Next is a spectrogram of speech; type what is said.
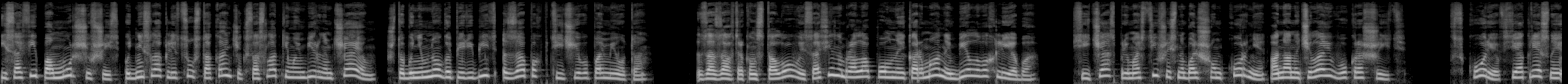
И Софи, поморщившись, поднесла к лицу стаканчик со сладким имбирным чаем, чтобы немного перебить запах птичьего помета. За завтраком в столовой Софи набрала полные карманы белого хлеба. Сейчас, примостившись на большом корне, она начала его крошить. Вскоре все окрестные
